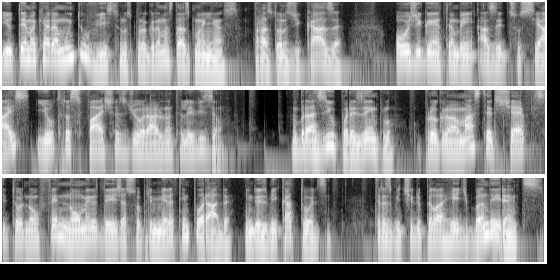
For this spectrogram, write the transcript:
E o tema que era muito visto nos programas das manhãs para as donas de casa, hoje ganha também as redes sociais e outras faixas de horário na televisão. No Brasil, por exemplo, o programa Masterchef se tornou um fenômeno desde a sua primeira temporada, em 2014, transmitido pela rede Bandeirantes.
